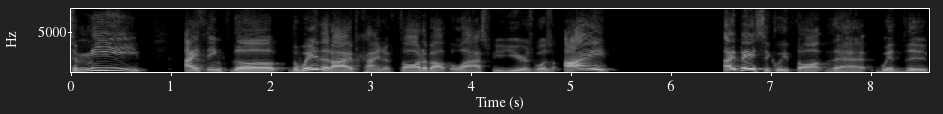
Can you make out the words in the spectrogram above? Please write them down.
to me, I think the the way that I've kind of thought about the last few years was I I basically thought that with the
